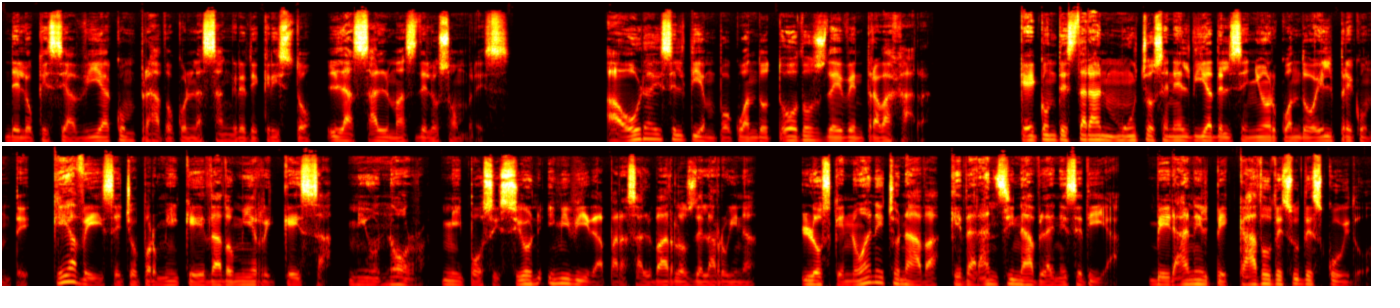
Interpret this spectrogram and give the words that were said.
de lo que se había comprado con la sangre de Cristo, las almas de los hombres. Ahora es el tiempo cuando todos deben trabajar ¿Qué contestarán muchos en el día del Señor cuando Él pregunte, ¿qué habéis hecho por mí que he dado mi riqueza, mi honor, mi posición y mi vida para salvarlos de la ruina? Los que no han hecho nada quedarán sin habla en ese día. Verán el pecado de su descuido.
